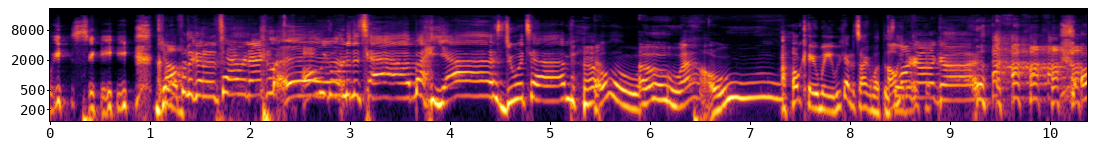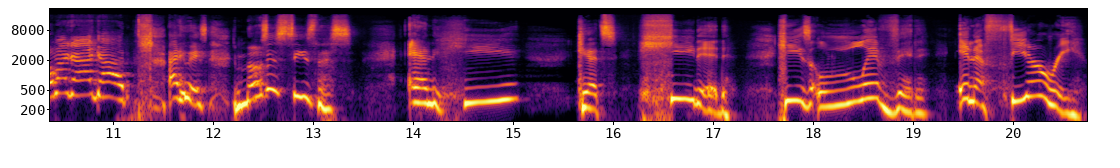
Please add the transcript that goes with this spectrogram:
we see. Y'all gonna go to the Tabernacle? Oh, we going to the tab? Yes, do a tab. Oh. oh, Oh wow! Ooh. okay. Wait, we got to talk about this Oh my later. god, God! oh my God, God. Anyways, Moses sees this and he gets heated. He's livid in a fury.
